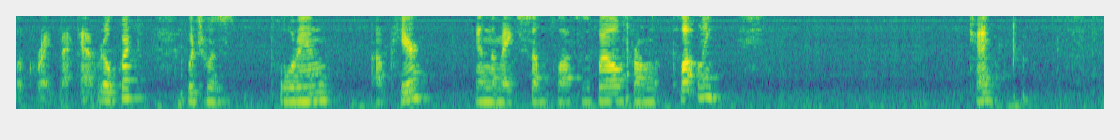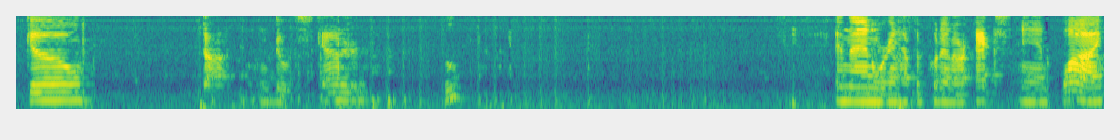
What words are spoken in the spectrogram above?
look right back at real quick, which was pulled in up here and the make subplots as well from the plotly. Okay, go dot do a scatter. Oop. And then we're going to have to put in our x and y.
